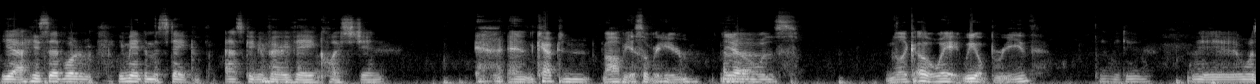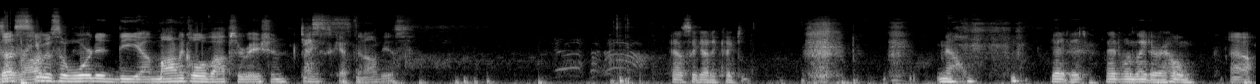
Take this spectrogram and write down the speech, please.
Yeah, he said what he made the mistake of asking a very vague question. And Captain Obvious over here, you know, was like, oh wait, we all breathe. Yeah, we do. I mean, was Thus, he was awarded the uh, monocle of observation. Yes. Thanks, Captain Obvious. I also got a cookie. No, Yeah, I did. I had one later at home. oh,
